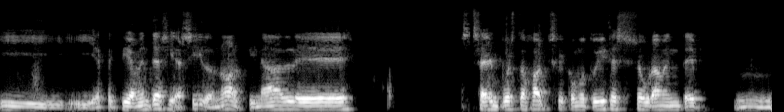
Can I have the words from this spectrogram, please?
Y, efectivamente así ha sido, ¿no? Al final eh, se ha impuesto Hutch, que como tú dices, seguramente mm,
